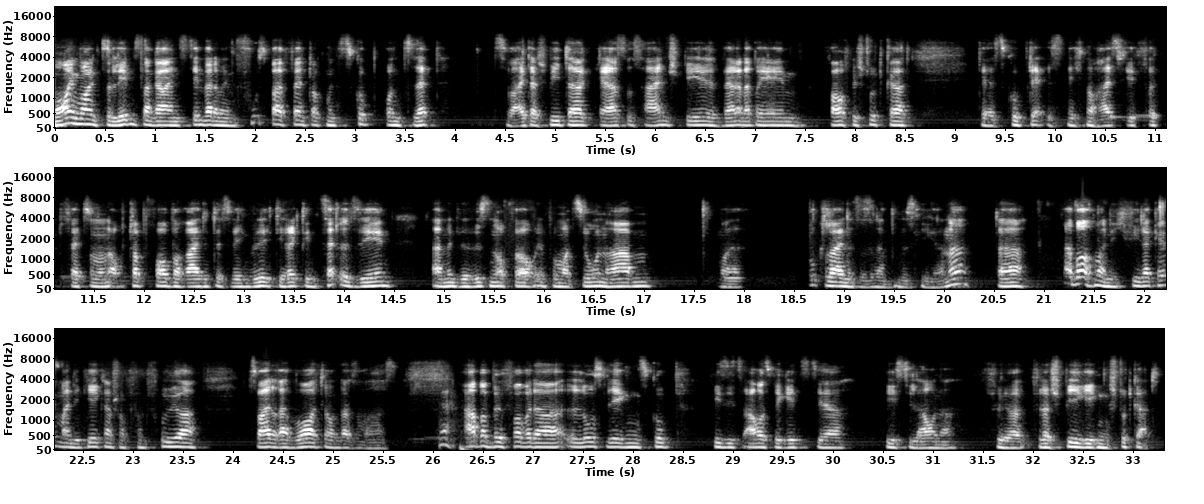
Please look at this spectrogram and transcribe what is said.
Moin Moin zu Lebenslager 1, den werden wir im Fußball-Fan-Talk mit Scoop und Sepp. Zweiter Spieltag, erstes Heimspiel, Werder Bremen, VfB Stuttgart. Der Scoop, der ist nicht nur heiß wie Fett, sondern auch top vorbereitet. Deswegen will ich direkt den Zettel sehen, damit wir wissen, ob wir auch Informationen haben. Mal so klein ist es in der Bundesliga, ne? Da, da braucht man nicht viel. Da kennt man die Gegner schon von früher. Zwei, drei Worte und das war's. Aber bevor wir da loslegen, Scoop, wie sieht's aus? Wie geht's dir? Wie ist die Laune für, für das Spiel gegen Stuttgart?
